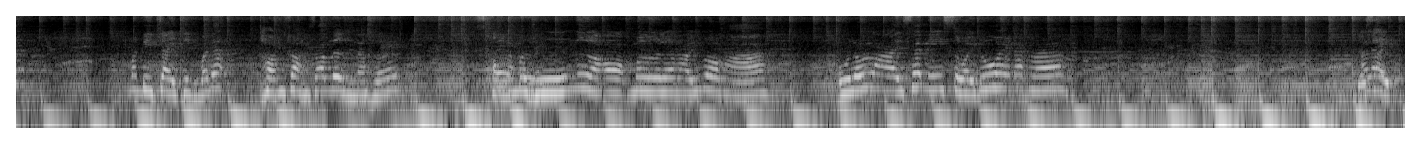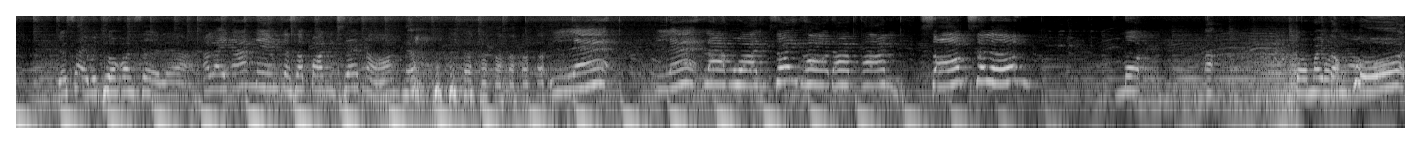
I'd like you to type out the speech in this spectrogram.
ดมันดีใจจริงปะเนี่ยทองสองสลึงนะเฮ้ยสองหโอ้มื่นโหเหงื่อออกมือเลยค่ะพี่โบคะโอ้แล้วลายเส้นนี้สวยด้วยนะคะ เดี๋ยวใส่เดี๋ยวใส่ไปทัวร์คอนเสิร์ตเลยอะอะไรนะเนมกับสปอนอีกเส้นเหรอ และและราง วัลสร้อยคอทองคำสองสลึง หมดอะก็ไม่ต้องพูด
